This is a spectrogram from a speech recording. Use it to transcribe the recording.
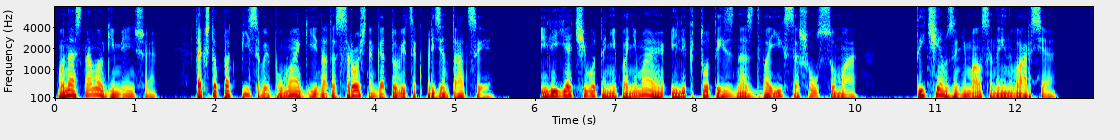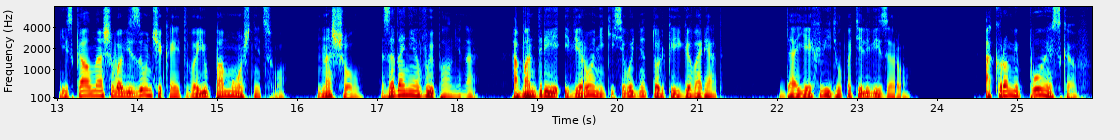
У нас налоги меньше. Так что подписывай бумаги, и надо срочно готовиться к презентации. Или я чего-то не понимаю, или кто-то из нас двоих сошел с ума. Ты чем занимался на Инварсе? Искал нашего везунчика и твою помощницу. Нашел. Задание выполнено. Об Андрее и Веронике сегодня только и говорят. Да, я их видел по телевизору. А кроме поисков,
